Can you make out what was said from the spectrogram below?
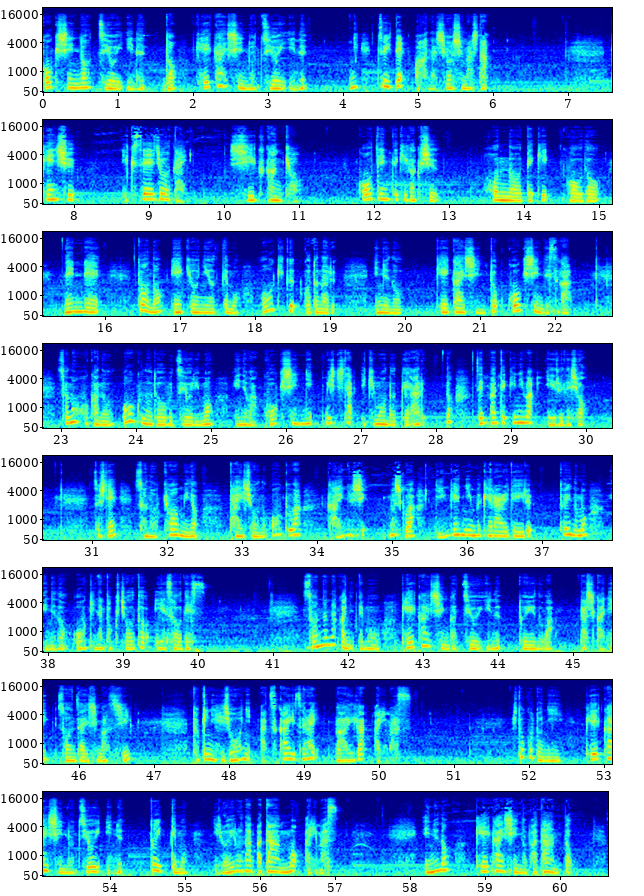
好奇心の強い犬と警戒心の強い犬についてお話をしました。研修育成状態飼育環境後天的学習本能的行動年齢等の影響によっても大きく異なる犬の警戒心と好奇心ですがその他の多くの動物よりも犬は好奇心に満ちた生き物である。と全般的には言えるでしょう。そしてその興味の対象の多くは飼い主もしくは人間に向けられているというのも犬の大きな特徴と言えそうです。そんな中にでも警戒心が強い犬というのは確かに存在しますし時に非常に扱いづらい場合があります。一言に警戒心の強い犬といってもいろいろなパターンもあります。犬の警戒心のパターンと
